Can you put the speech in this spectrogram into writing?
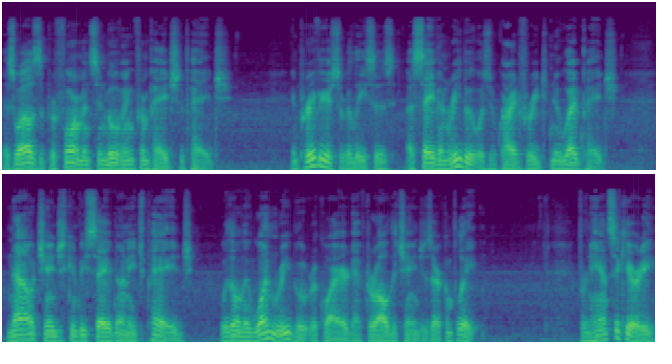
as well as the performance in moving from page to page. In previous releases, a save and reboot was required for each new web page. Now, changes can be saved on each page, with only one reboot required after all the changes are complete. For enhanced security,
